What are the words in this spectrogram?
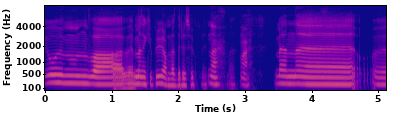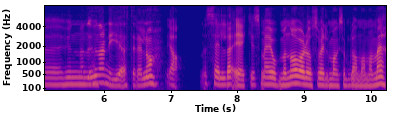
Jo, hun var Men ikke programleder i Supernytt. Nei, nei. Men øh, hun Men hun er nyheter eller noe. Ja. Selda Eki, som jeg jobber med nå, var det også veldig mange som blanda meg med.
